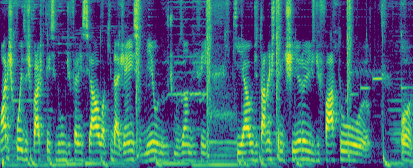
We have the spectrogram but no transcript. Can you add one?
Maiores coisas que eu acho que tem sido um diferencial aqui da agência, meu, nos últimos anos, enfim, que é o de estar nas trincheiras, de fato, pô,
